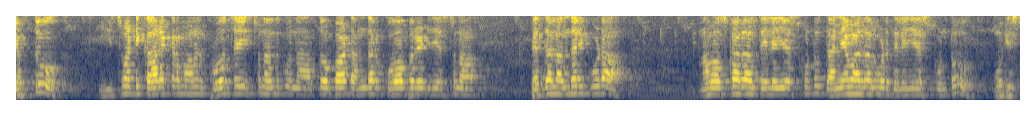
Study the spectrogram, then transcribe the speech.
చెప్తూ ఇటువంటి కార్యక్రమాలను ప్రోత్సహిస్తున్నందుకు నాతో పాటు అందరూ కోఆపరేట్ చేస్తున్న పెద్దలందరికీ కూడా నమస్కారాలు తెలియజేసుకుంటూ ధన్యవాదాలు కూడా తెలియజేసుకుంటూ ముగిస్తున్నాను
